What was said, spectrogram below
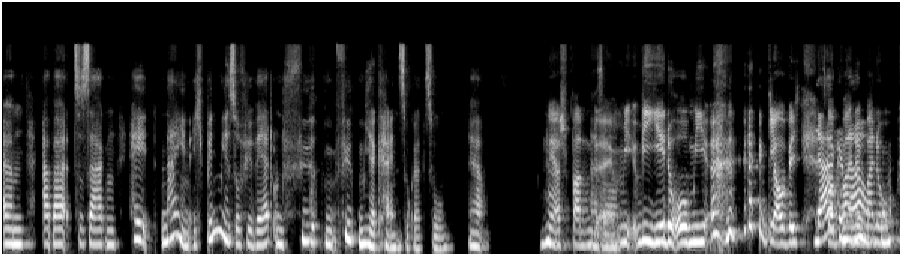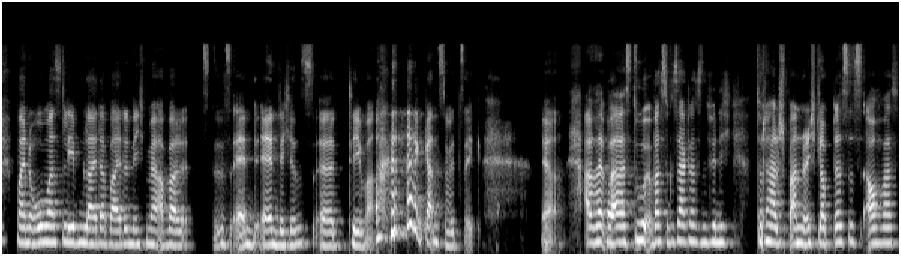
Ähm, aber zu sagen, hey, nein, ich bin mir so viel wert und füg, füg mir keinen Zucker zu. Ja. Ja, spannend. Also- wie, wie jede Omi, glaube ich. Ja, So, Meine, genau, meine, genau. meine Omas leben leider beide nicht mehr, aber es ist ein ähnliches äh, Thema. Ganz witzig. Ja, aber was du, was du gesagt hast, finde ich total spannend. Und ich glaube, das ist auch was,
